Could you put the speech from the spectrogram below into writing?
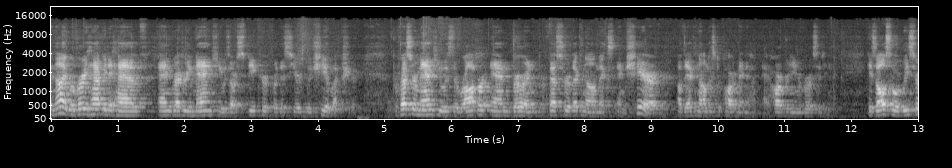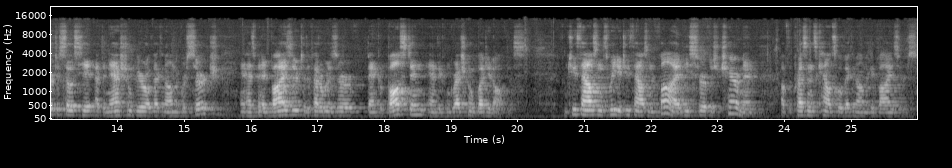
Tonight, we're very happy to have N. Gregory Mankiw as our speaker for this year's Lucia Lecture. Professor Mankiw is the Robert M. Beren Professor of Economics and Chair of the Economics Department at Harvard University. He is also a research associate at the National Bureau of Economic Research and has been advisor to the Federal Reserve Bank of Boston and the Congressional Budget Office. From 2003 to 2005, he served as chairman of the President's Council of Economic Advisors.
